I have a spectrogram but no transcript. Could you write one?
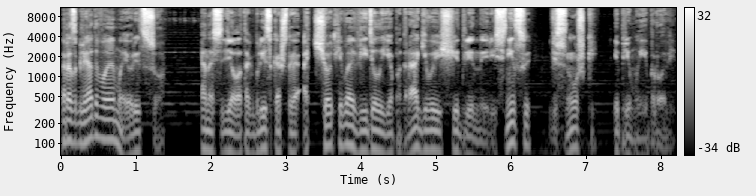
разглядывая мое лицо. Она сидела так близко, что я отчетливо видел ее подрагивающие длинные ресницы, веснушки и прямые брови.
